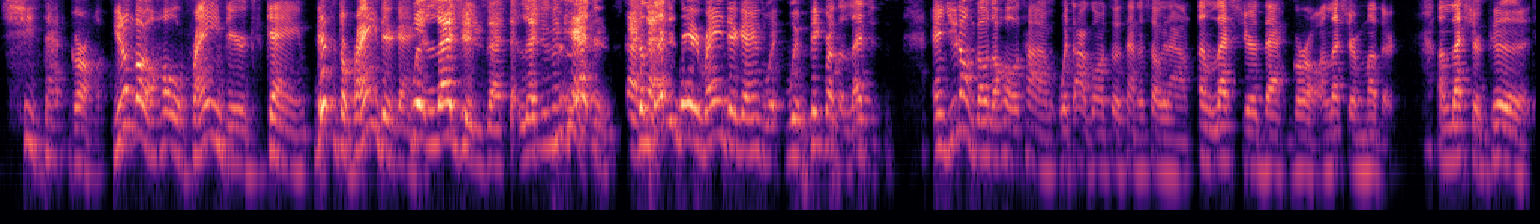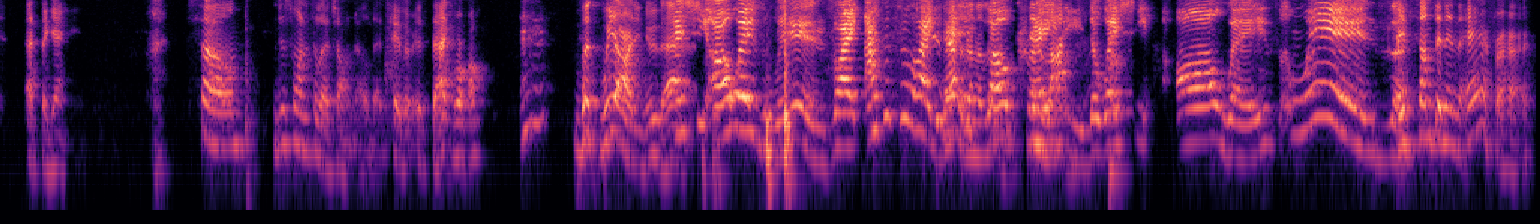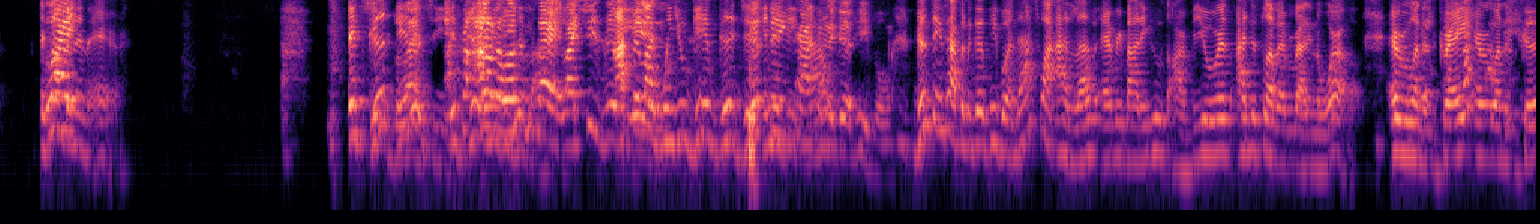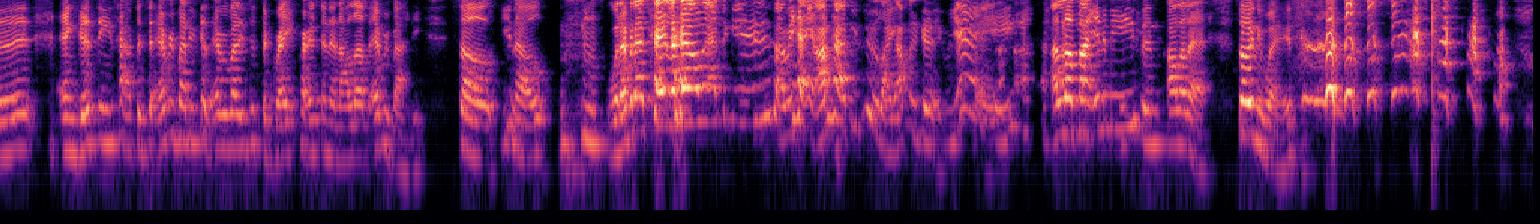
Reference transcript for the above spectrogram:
she's that girl. You don't go to a whole reindeer's game. This is the reindeer game. With legends at that. Legends The and legends. legends, At the that. legendary reindeer games with, with Big Brother Legends. And you don't go the whole time without going to a Santa Showdown unless you're that girl, unless you're mother, unless you're good at the game. So just wanted to let y'all know that Taylor is that girl. Mhm. But we already knew that. And she always wins. Like I just feel like She's that is so crazy. The way she always wins. it's something in the air for her. It's Like- something in the air. It's good energy. blessed. It's I, good I don't know what to say. Like she really I feel like when you give good, good energy things happen out, to good people. good things happen to good people and that's why i love everybody who's our viewers. I just love everybody in the world. Everyone is great everyone is good and good things happen to everybody because everybody's just a great person and i love everybody. So you know whatever that taylor hell magic is i mean hey i'm happy too. Like i'm a good yay. I love my enemies and all of that. So anyways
